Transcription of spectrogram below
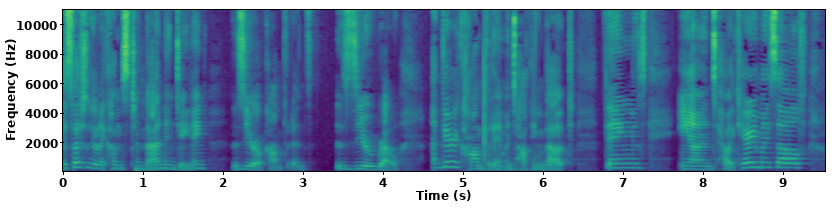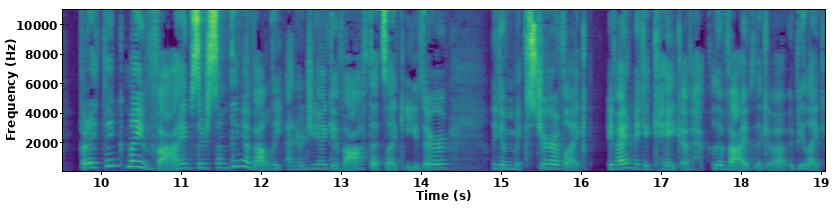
especially when it comes to men and dating, zero confidence. Zero. I'm very confident when talking about things and how I carry myself. But I think my vibes, there's something about the energy I give off that's like either like a mixture of like if I had to make a cake of the vibes I give off, it'd be like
